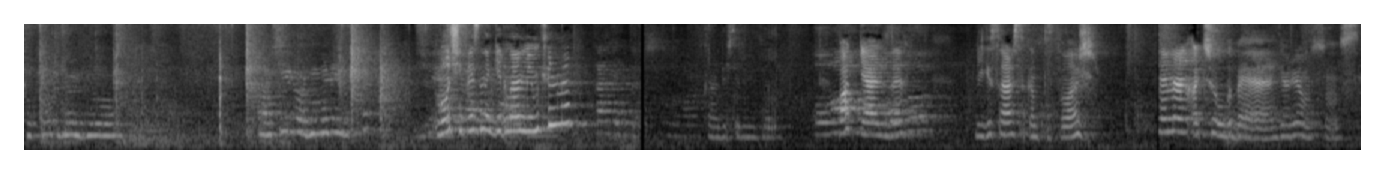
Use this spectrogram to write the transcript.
Çok yorucuydu. Ayşe'yi gördün nereye gitti? Bunun şifresine girmen mümkün mü? Kardeşlerim izledi. Bak geldi. Bilgisayar sıkıntısı var. Hemen açıldı be. Görüyor musunuz?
